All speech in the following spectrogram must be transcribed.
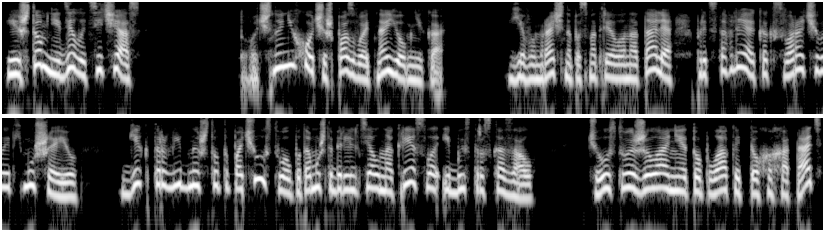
И что мне делать сейчас?» «Точно не хочешь позвать наемника?» Ева мрачно посмотрела на Таля, представляя, как сворачивает ему шею. Гектор, видно, что-то почувствовал, потому что перелетел на кресло и быстро сказал. «Чувствуешь желание то плакать, то хохотать?»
